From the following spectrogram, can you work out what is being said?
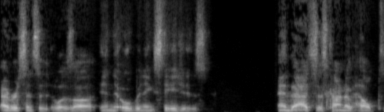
ever since it was uh, in the opening stages, and that's just kind of helped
